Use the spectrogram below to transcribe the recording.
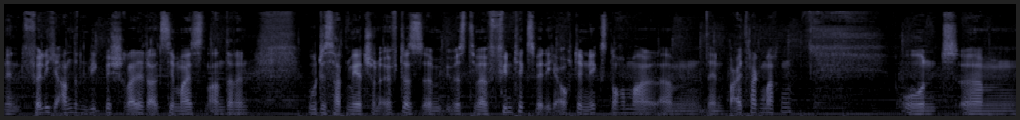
einen völlig anderen Weg beschreitet als die meisten anderen. Gut, das hatten wir jetzt schon öfters. Ähm, über das Thema Fintechs werde ich auch demnächst noch einmal ähm, einen Beitrag machen. Und ähm,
